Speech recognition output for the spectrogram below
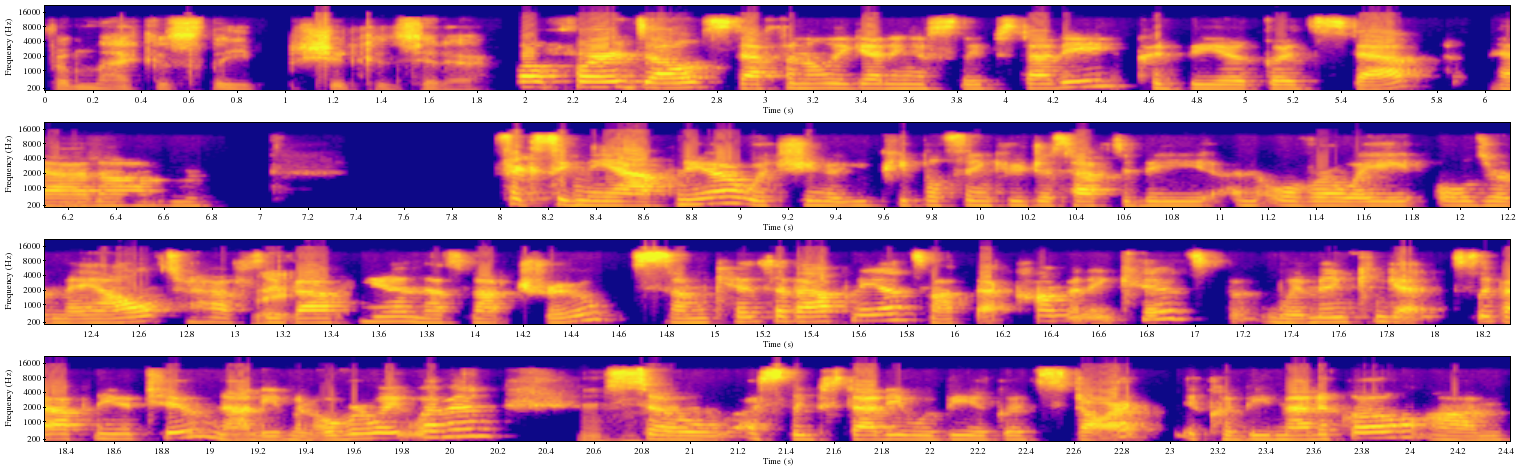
from lack of sleep should consider? Well, for adults, definitely getting a sleep study could be a good step. Mm-hmm. And um, fixing the apnea, which you know, you people think you just have to be an overweight older male to have sleep right. apnea, and that's not true. Some kids have apnea; it's not that common in kids, but women can get sleep apnea too. Not even overweight women. Mm-hmm. So, a sleep study would be a good start. It could be medical. Um,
